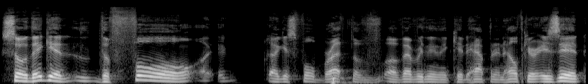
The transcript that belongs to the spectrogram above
So they get the full, I guess, full breadth of of everything that could happen in healthcare. Is it?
